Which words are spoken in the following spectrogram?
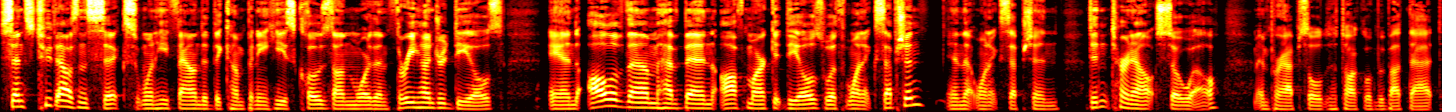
Since 2006, when he founded the company, he's closed on more than 300 deals, and all of them have been off market deals with one exception. And that one exception didn't turn out so well. And perhaps he'll, he'll talk a little bit about that.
